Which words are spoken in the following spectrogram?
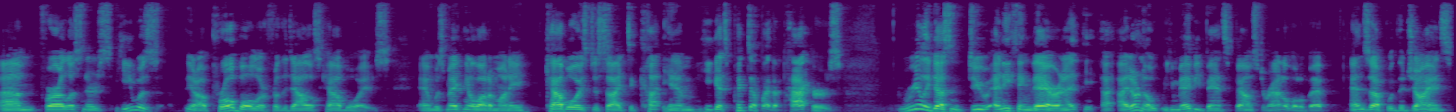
Um, for our listeners, he was you know a Pro Bowler for the Dallas Cowboys and was making a lot of money. Cowboys decide to cut him. He gets picked up by the Packers. Really doesn't do anything there, and I I don't know. He maybe bounced bounced around a little bit. Ends up with the Giants.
